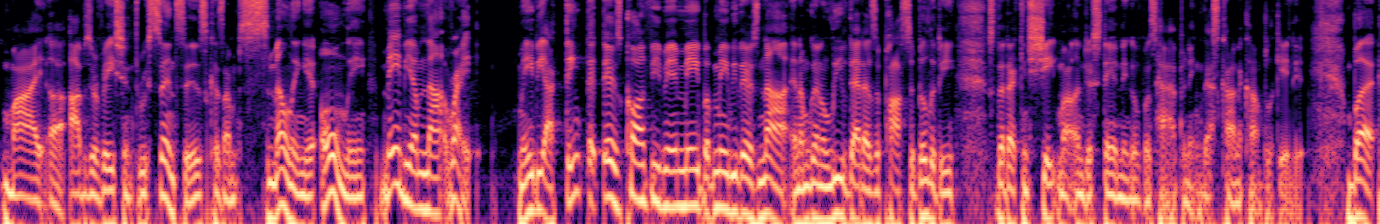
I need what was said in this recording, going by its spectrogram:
my uh, observation through senses, because I'm smelling it only. Maybe I'm not right. Maybe I think that there's coffee being made, but maybe there's not. And I'm going to leave that as a possibility so that I can shape my understanding of what's happening. That's kind of complicated. But,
